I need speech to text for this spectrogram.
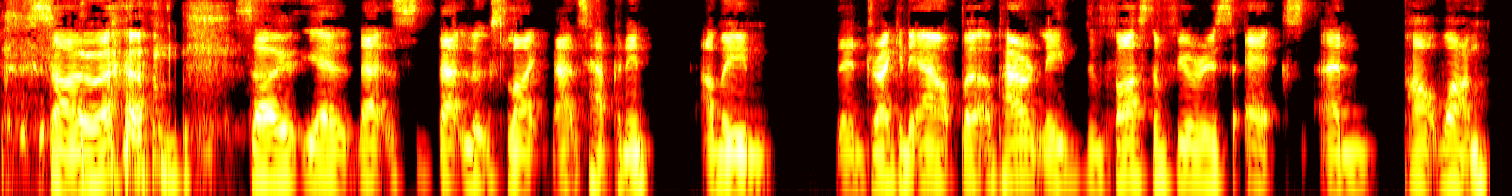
So, um, so yeah, that's that looks like that's happening. I mean, they're dragging it out, but apparently, the Fast and Furious X and Part One,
